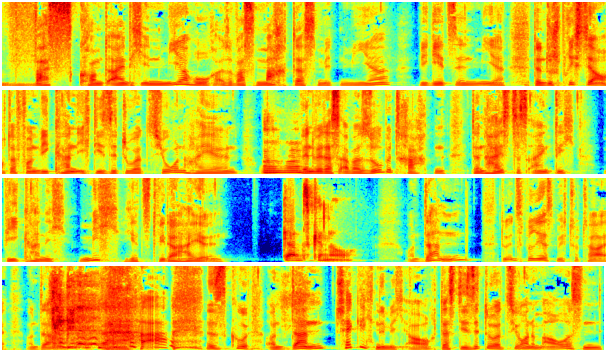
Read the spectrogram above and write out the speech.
was kommt eigentlich in mir hoch? Also was macht das mit mir? Wie geht's in mir? Denn du sprichst ja auch davon, wie kann ich die Situation heilen? Und mhm. wenn wir das aber so betrachten, dann heißt das eigentlich, wie kann ich mich jetzt wieder heilen? Ganz genau. Und dann, du inspirierst mich total. Und dann, das ist cool. Und dann checke ich nämlich auch, dass die Situation im Außen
